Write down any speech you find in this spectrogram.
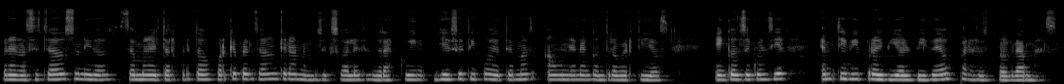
pero en los Estados Unidos se malinterpretó porque pensaron que eran homosexuales en drag queen y ese tipo de temas aún eran controvertidos. En consecuencia, MTV prohibió el video para sus programas.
